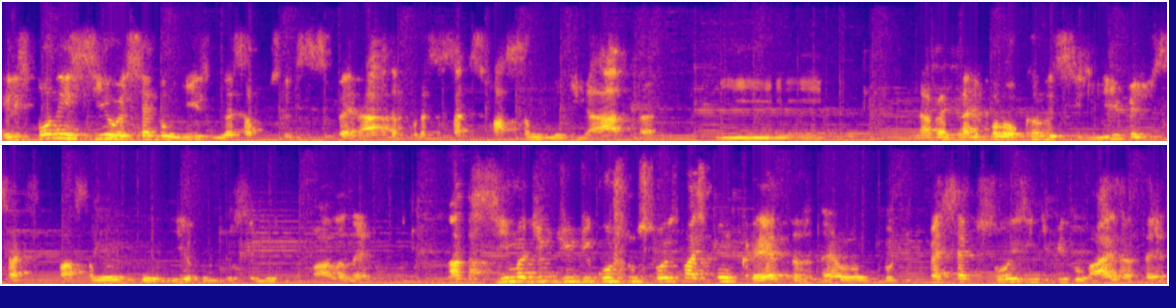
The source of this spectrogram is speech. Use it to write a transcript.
Eles exponenciam esse hedonismo, essa busca desesperada por essa satisfação imediata e, na verdade, colocando esses níveis de satisfação ou euforia, como você mesmo fala, né? acima de, de, de, construções mais concretas, né? De percepções individuais até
